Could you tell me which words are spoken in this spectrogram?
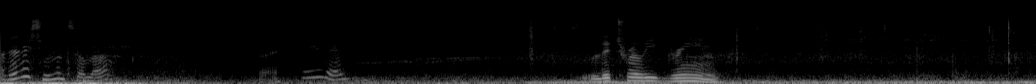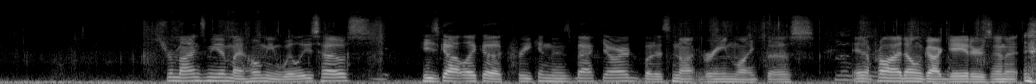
I've never seen one so low. Sorry. Yeah, you're good. It's literally green. This reminds me of my homie Willie's house. He's got like a creek in his backyard, but it's not green like this. No, And it probably don't got gators in it.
